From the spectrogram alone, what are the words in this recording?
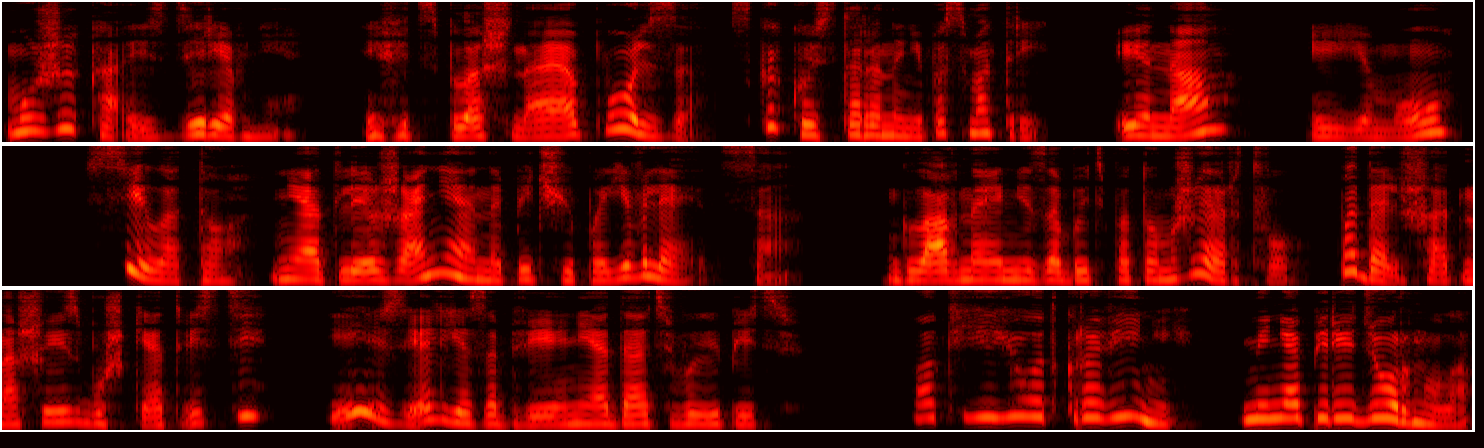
мужика из деревни. И ведь сплошная польза, с какой стороны ни посмотри. И нам, и ему. Сила-то не от лежания на печи появляется. Главное не забыть потом жертву, подальше от нашей избушки отвести и зелье забвения дать выпить. От ее откровений меня передернуло.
